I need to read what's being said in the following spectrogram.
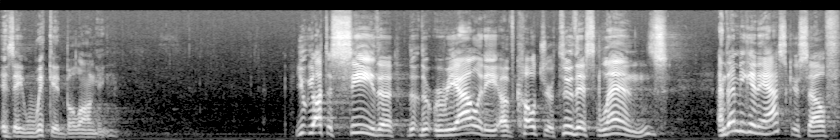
is a wicked belonging. You, you ought to see the, the, the reality of culture through this lens and then begin to ask yourself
